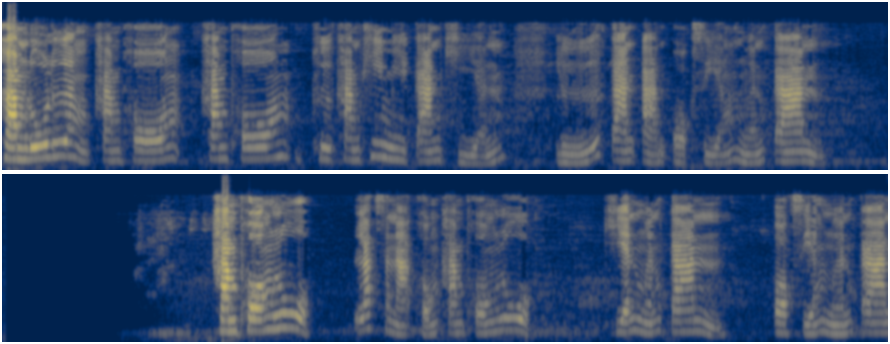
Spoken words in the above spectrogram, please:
ความรู้เรื่องคำพ้องคำพ้องคือคำที่มีการเขียน หรือการอ่านออกเสียงเหมือนกันคำพ้องรูป ลักษณะของคำพ้องรูป เขียนเหมือนกัน ออกเสียงเหมือนกัน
